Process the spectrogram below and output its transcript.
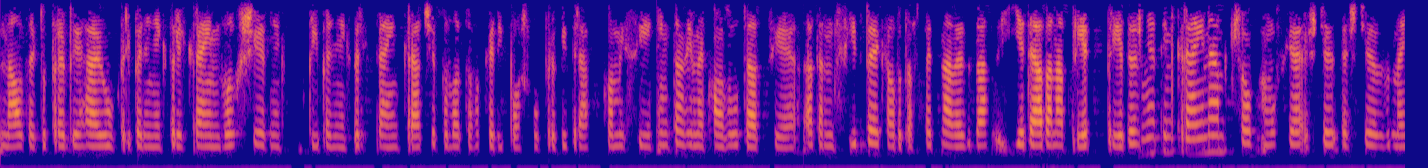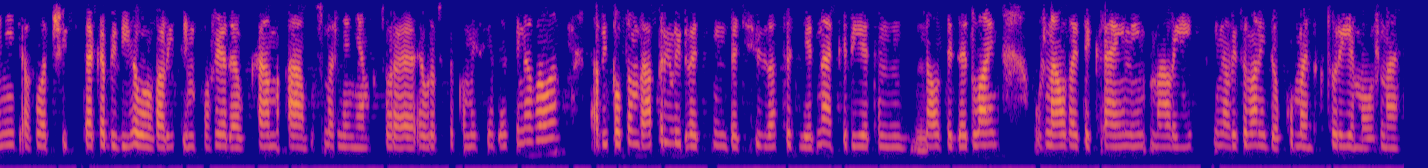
naozaj tu prebiehajú prípade niektorých krajín dlhšie, v, prípade niektorých krajín kratšie podľa toho, kedy pošlú prvý draft komisii. Intenzívne konzultácie a ten feedback alebo tá spätná väzba je dávaná prie- priebežne tým krajinám, čo musia ešte, ešte zmeniť a zlepšiť tak, aby vyhovovali tým požiadavkám a usmerneniam, ktoré Európska komisia definovala, aby potom v apríli 2021, kedy je ten naozaj deadline, už naozaj tie krajiny mali finalizovaný dokument, ktorý je možné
